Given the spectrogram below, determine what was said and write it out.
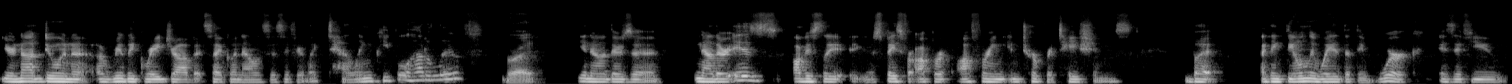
you're not doing a, a really great job at psychoanalysis if you're like telling people how to live. Right. You know, there's a now there is obviously you know, space for oper- offering interpretations, but I think the only way that they work is if you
